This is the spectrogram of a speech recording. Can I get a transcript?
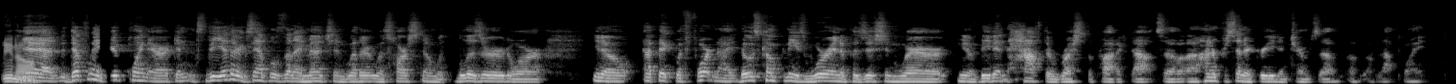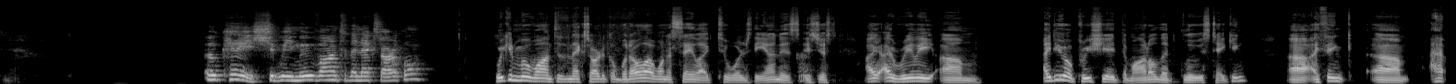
you know. Yeah definitely a good point eric and the other examples that i mentioned whether it was hearthstone with blizzard or you know epic with fortnite those companies were in a position where you know they didn't have to rush the product out. So 100% agreed in terms of, of, of that point Okay, should we move on to the next article? We can move on to the next article, but all I want to say, like towards the end, is is just I, I really um I do appreciate the model that Glu is taking. Uh, I think um I,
